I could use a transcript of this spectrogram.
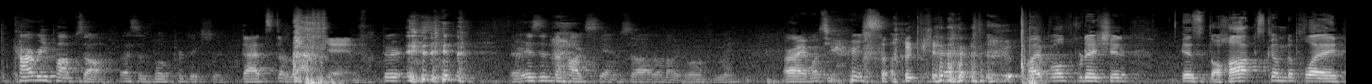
Kyrie pops off. That's his bold prediction. That's the wrong game. There isn't. There isn't the Hawks game, so I don't know. What you're going for me. All right, what's yours? okay. My bold prediction is the Hawks come to play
